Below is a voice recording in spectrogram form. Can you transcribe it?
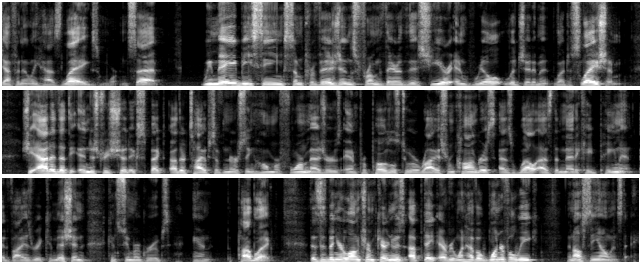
definitely has legs, Morton said. We may be seeing some provisions from there this year in real legitimate legislation. She added that the industry should expect other types of nursing home reform measures and proposals to arise from Congress as well as the Medicaid Payment Advisory Commission, consumer groups, and the public. This has been your long-term care news update. Everyone have a wonderful week, and I'll see you on Wednesday.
